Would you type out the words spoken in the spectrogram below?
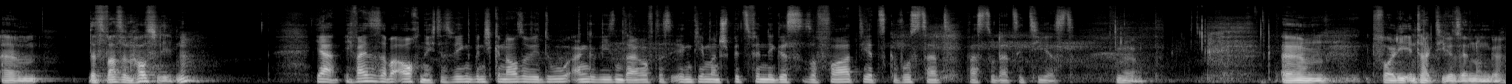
Ähm, das war so ein Hauslied, ne? Ja, ich weiß es aber auch nicht. Deswegen bin ich genauso wie du angewiesen darauf, dass irgendjemand Spitzfindiges sofort jetzt gewusst hat, was du da zitierst. Ja. Ähm, voll die interaktive Sendung, gell?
